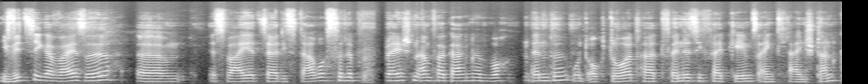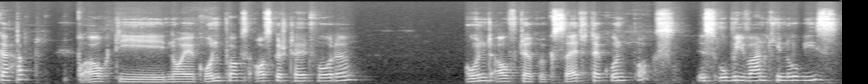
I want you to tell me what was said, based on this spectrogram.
Witzigerweise, ähm, es war jetzt ja die Star Wars Celebration am vergangenen Wochenende und auch dort hat Fantasy Flight Games einen kleinen Stand gehabt, wo auch die neue Grundbox ausgestellt wurde. Und auf der Rückseite der Grundbox ist Obi-Wan Kenobis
